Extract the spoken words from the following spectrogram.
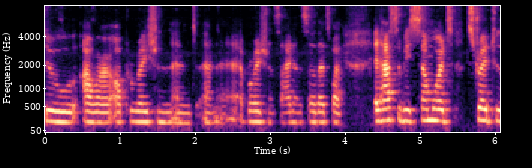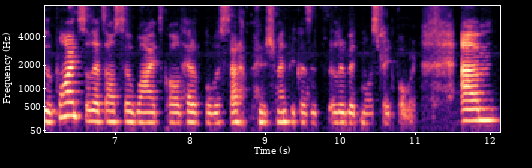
to our operation and and uh, operation side, and so that's why it has to be somewhat straight to the point. So that's also why it's called head of global startup management because it's a little bit more straightforward. Um,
